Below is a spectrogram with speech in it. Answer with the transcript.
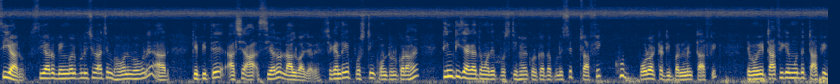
সিআরও সিআরও বেঙ্গল পুলিশের আছেন, ভবানী ভবনে, আর কেপিতে আছে সিআরও লালবাজারে। সেখান থেকে পোস্টিং কন্ট্রোল করা হয়। তিনটি জায়গায় তোমাদের পোস্টিং হয়, কলকাতা পুলিশের ট্রাফিক খুব বড় একটা ডিপার্টমেন্ট ট্রাফিক এবং এই ট্রাফিকের মধ্যে ট্রাফিক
